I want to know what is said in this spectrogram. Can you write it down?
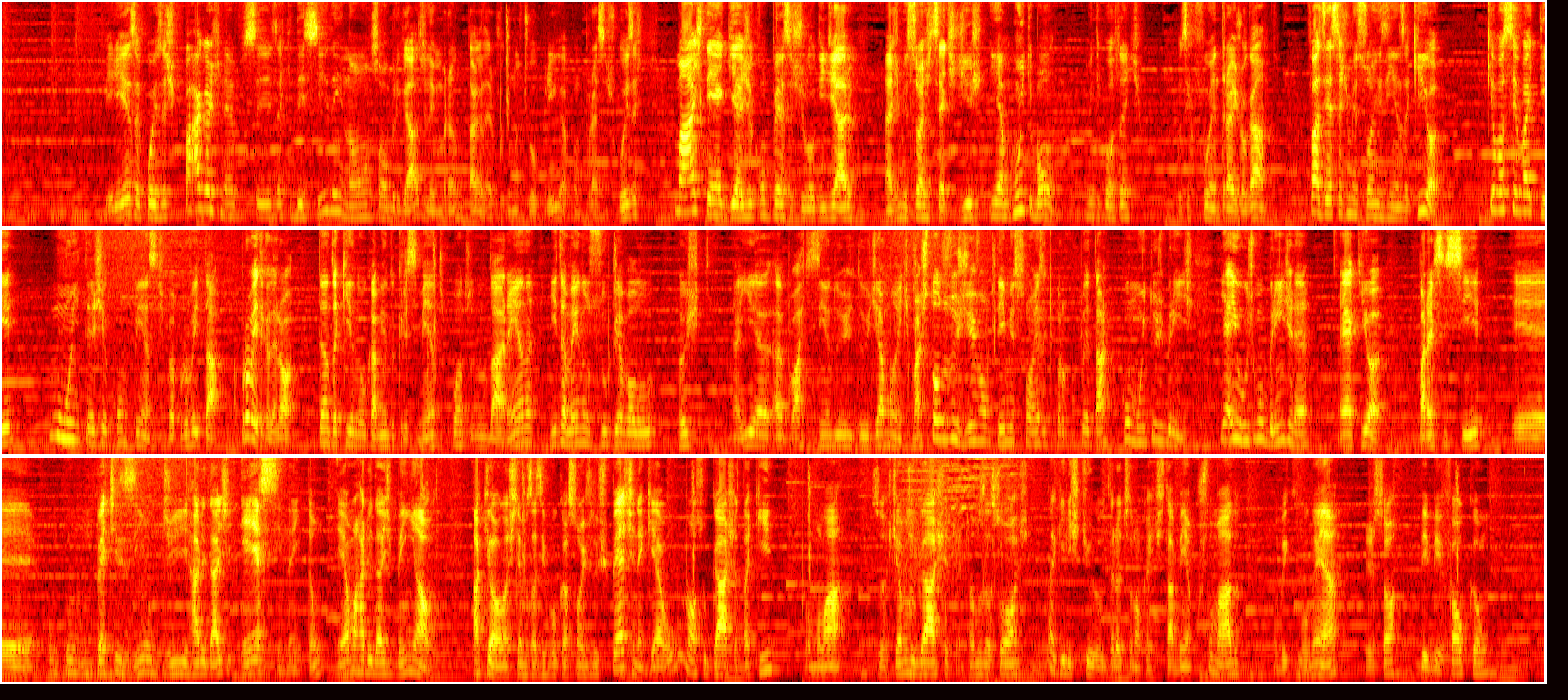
Beleza, coisas pagas, né? Vocês aqui decidem, não são obrigados, lembrando, tá, galera? O não te obriga a comprar essas coisas. Mas tem aqui as recompensas de login diário, as missões de 7 dias. E é muito bom, muito importante, você que for entrar e jogar, fazer essas missõezinhas aqui, ó. Que você vai ter muitas recompensas para aproveitar. Aproveita, galera, ó. Tanto aqui no caminho do crescimento, quanto no da arena e também no Super Valor Rush. Aí é a partezinha do, do diamante. Mas todos os dias vão ter missões aqui para completar com muitos brindes. E aí o último brinde, né? É aqui, ó. Parece ser é, um, um petzinho de raridade S, né? Então é uma raridade bem alta. Aqui, ó, nós temos as invocações dos pets, né? Que é o nosso gacha tá aqui. Vamos lá, sorteamos o gacha, tentamos a sorte. Naquele estilo tradicional que a gente está bem acostumado. Vamos ver o que eu vou ganhar. Veja só, bebê falcão.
